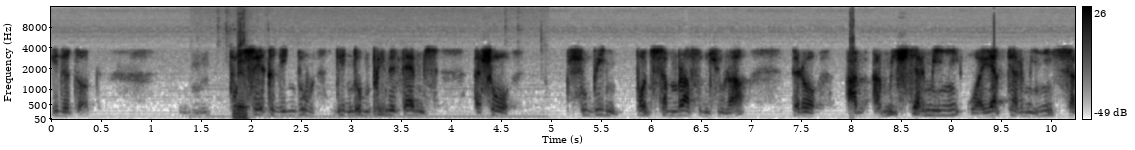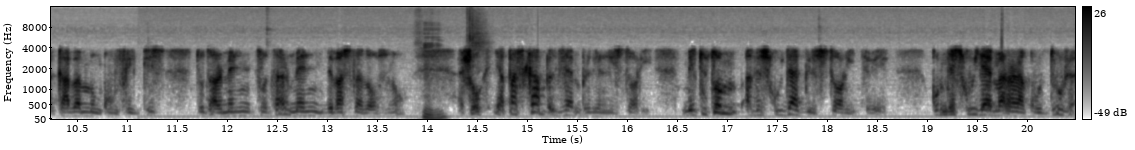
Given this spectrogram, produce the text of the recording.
i de tot. Pot Bé. ser que dins d'un primer temps això sovint pot semblar funcionar, però a, a mig termini o a llarg termini s'acaba amb conflictes totalment, totalment devastadors, no? Mm -hmm. Això hi ha pas cap exemple dins la història, però tothom ha descuidat la història també, com descuidem ara la cultura,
